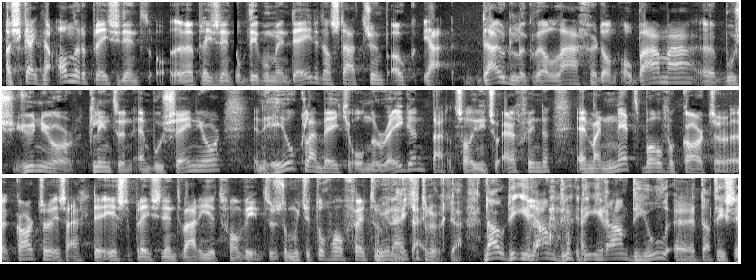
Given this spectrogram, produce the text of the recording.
als je kijkt naar andere presidenten uh, president op dit moment deden, dan staat Trump ook ja, duidelijk wel lager dan Obama, uh, Bush junior, Clinton en Bush senior. Een heel klein beetje onder Reagan. Nou, dat zal hij niet zo erg vinden. En maar net boven Carter. Uh, Carter is eigenlijk de eerste president waar hij het van wint. Dus dan moet je toch wel ver terug. Moet je een eindje terug, ja. Nou, de Iran-deal, ja. de, Iran -deal, dat is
